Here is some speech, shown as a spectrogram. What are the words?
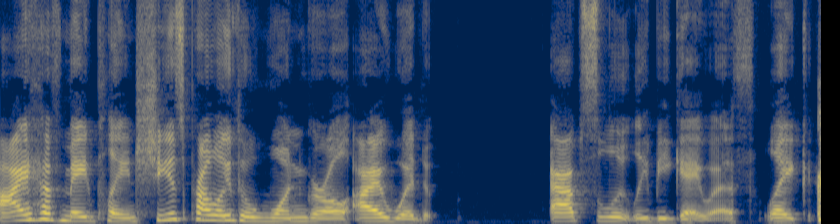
i have made plain she is probably the one girl i would absolutely be gay with like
